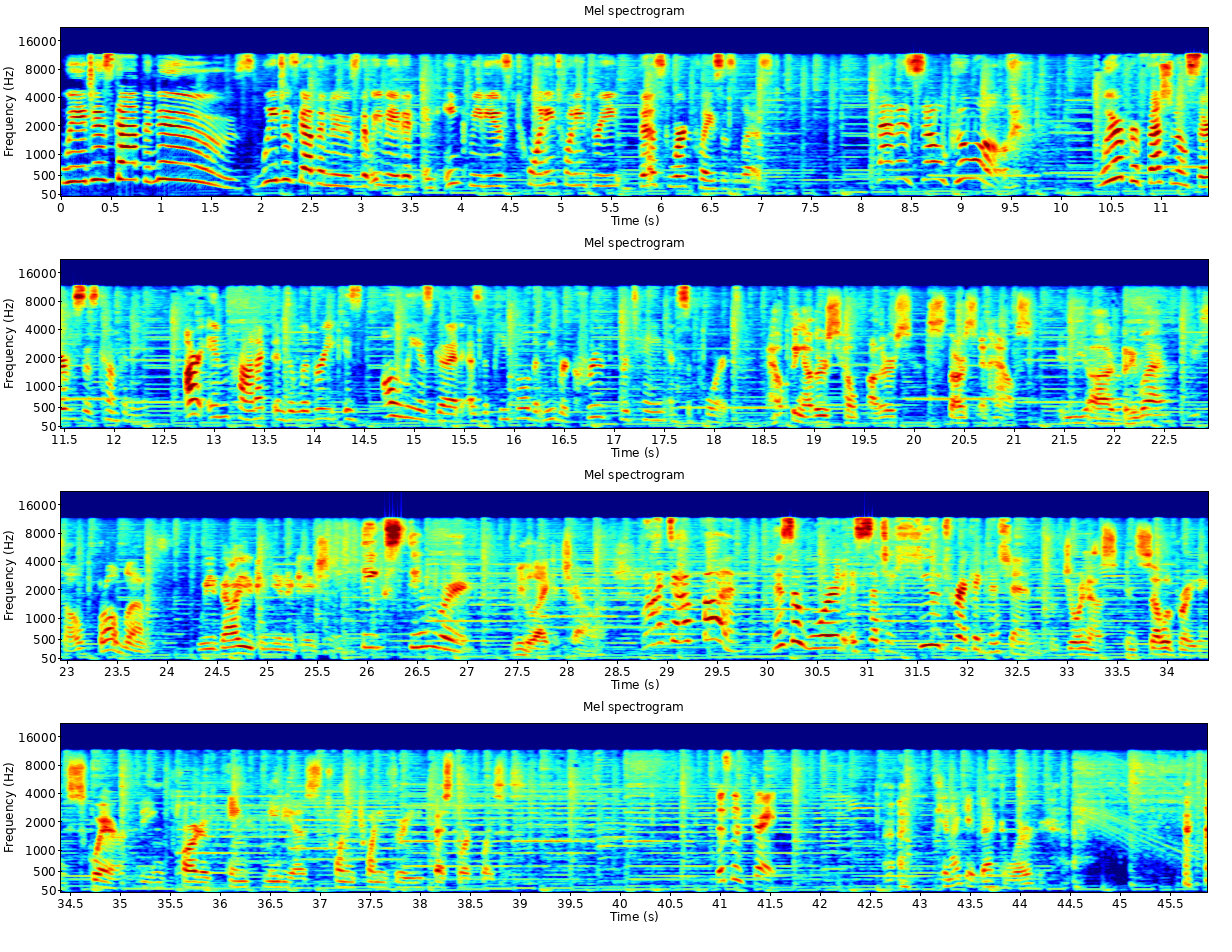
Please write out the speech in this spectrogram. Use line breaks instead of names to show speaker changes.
We just got the news! We just got the news that we made it in Inc. Media's 2023 Best Workplaces list.
That is so cool!
We're a professional services company. Our in product and delivery is only as good as the people that we recruit, retain, and support.
Helping others help others starts in house.
We are driven.
We solve problems.
We value communication.
It takes teamwork.
We like a challenge.
We like to have fun.
This award is such a huge recognition.
So join us in celebrating Square being part of Inc. Media's 2023 Best Workplaces.
This is great.
Uh, can I get back to work?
